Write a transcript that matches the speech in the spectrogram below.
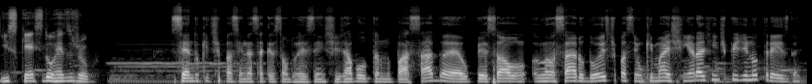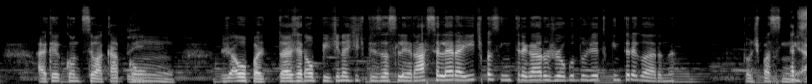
E esquece do resto do jogo. Sendo que, tipo assim, nessa questão do Resident já voltando no passado, é o pessoal lançaram o 2, tipo assim, o que mais tinha era a gente pedindo o 3, né? Aí o que aconteceu? A Capcom. Já, opa, tá geral pedindo, a gente precisa acelerar, acelera aí, tipo assim, entregar o jogo do jeito que entregaram, né? Então, tipo assim, Ele a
